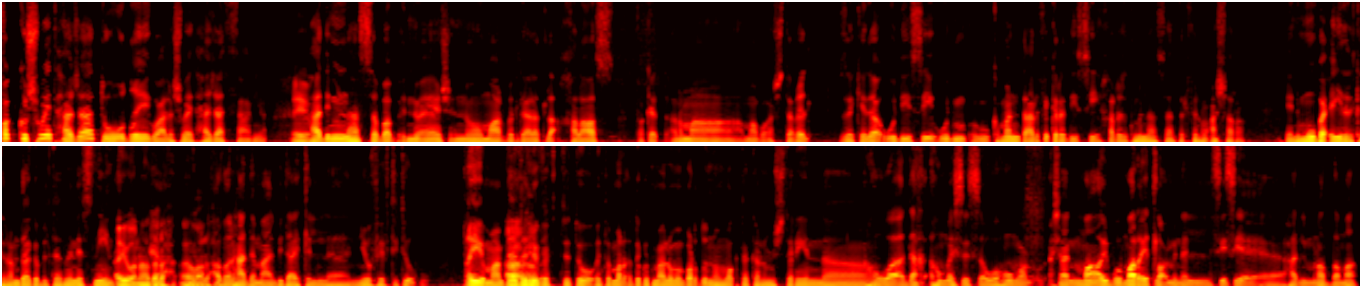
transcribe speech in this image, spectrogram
فكوا شوية حاجات وضيقوا على شوية حاجات ثانية. أيوه. هذه منها السبب إنه إيش؟ إنه مارفل قالت لا خلاص فكت أنا ما ما أبغى أشتغل زي كذا ودي سي ود- وكمان انت على فكرة دي سي خرجت منها سنة 2010 يعني مو بعيد الكلام ده قبل 8 سنين أيوه أنا هذا لح... آه، اظن لاحظته. هذا مع بداية ال New 52 أيوه مع بداية آه. ال New 52 أنت مرة أنت قلت معلومة برضو إنهم وقتها كانوا مشترين آه هو دخ... هم إيش سووا هم عشان ما يبغوا مرة يطلعوا من ال CC آه، هذه المنظمة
